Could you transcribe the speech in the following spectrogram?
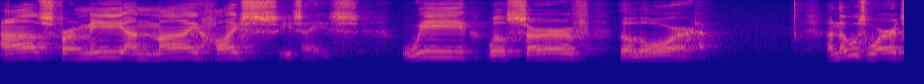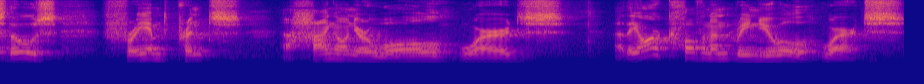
As for me and my house, he says, we will serve the Lord. And those words, those framed prints, uh, hang on your wall words. Uh, they are covenant renewal words.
